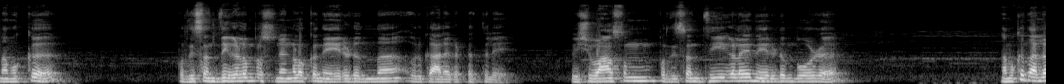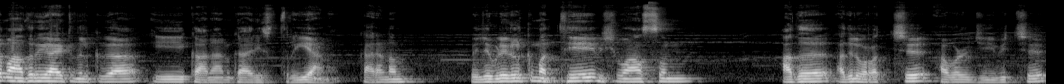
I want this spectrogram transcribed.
നമുക്ക് പ്രതിസന്ധികളും പ്രശ്നങ്ങളൊക്കെ നേരിടുന്ന ഒരു കാലഘട്ടത്തിൽ വിശ്വാസം പ്രതിസന്ധികളെ നേരിടുമ്പോൾ നമുക്ക് നല്ല മാതൃകയായിട്ട് നിൽക്കുക ഈ കാനാൻകാരി സ്ത്രീയാണ്. കാരണം വെല്ലുവിളികൾക്ക് മധ്യേ വിശ്വാസം അത് അതിൽ ഉറച്ച് അവൾ ജീവിച്ച്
